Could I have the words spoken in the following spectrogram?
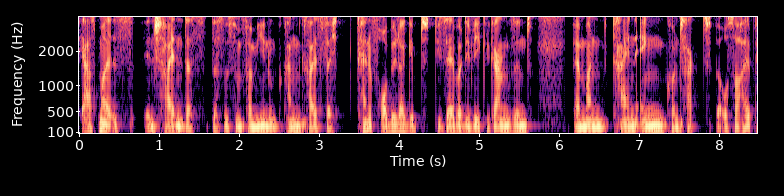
erstmal ist entscheidend, dass, dass es im Familien- und Bekanntenkreis vielleicht keine Vorbilder gibt, die selber den Weg gegangen sind man keinen engen Kontakt außerhalb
